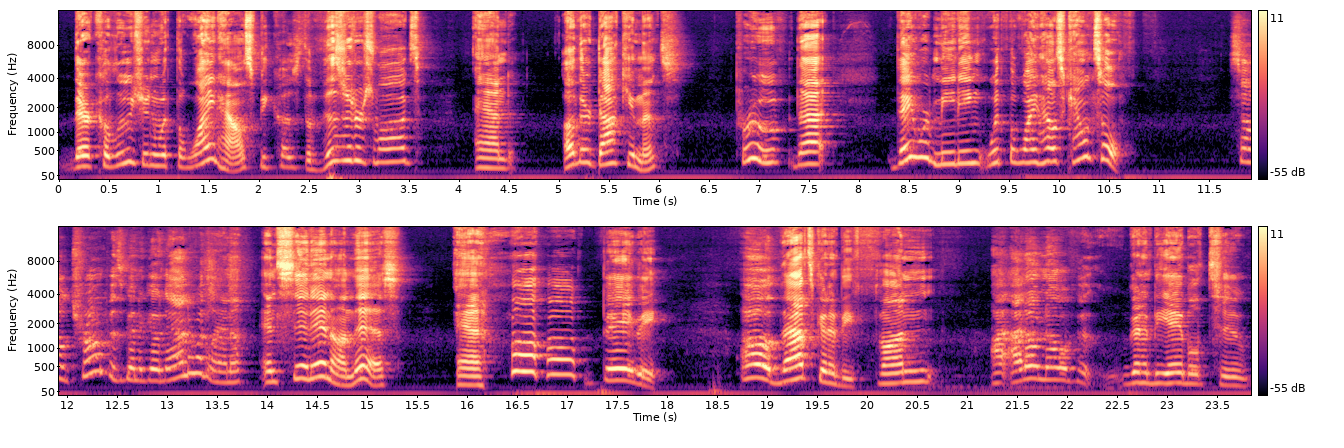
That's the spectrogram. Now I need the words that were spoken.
their collusion with the White House because the visitors' logs and other documents prove that they were meeting with the White House counsel. So Trump is going to go down to Atlanta and sit in on this. And, oh, baby. Oh, that's going to be fun. I, I don't know if it's going to be able to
